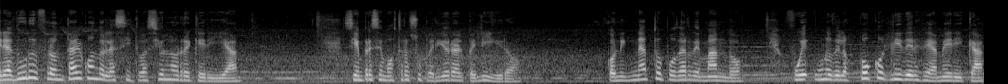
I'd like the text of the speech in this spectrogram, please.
Era duro y frontal cuando la situación lo requería. Siempre se mostró superior al peligro. Con innato poder de mando, fue uno de los pocos líderes de América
